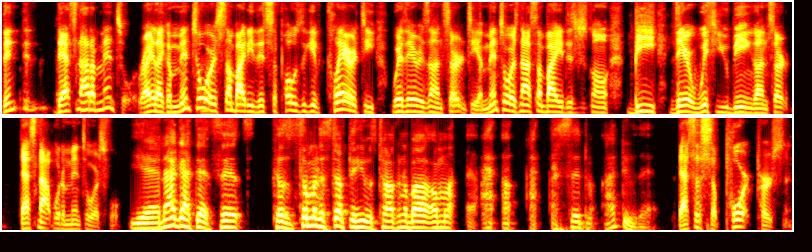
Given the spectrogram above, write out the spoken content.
then that's not a mentor right? Like a mentor is somebody that's supposed to give clarity where there is uncertainty. A mentor is not somebody that's just going to be there with you being uncertain. That's not what a mentor is for. Yeah and i got that sense because some of the stuff that he was talking about i'm like I, I, I said i do that. That's a support person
